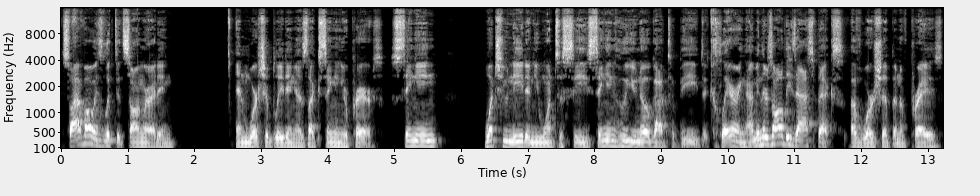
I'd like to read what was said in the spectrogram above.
so I've always looked at songwriting and worship leading as like singing your prayers, singing what you need and you want to see, singing who you know God to be, declaring that. I mean, there's all these aspects of worship and of praise.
